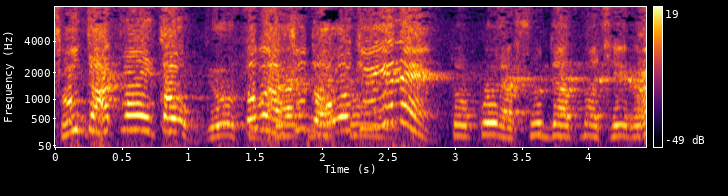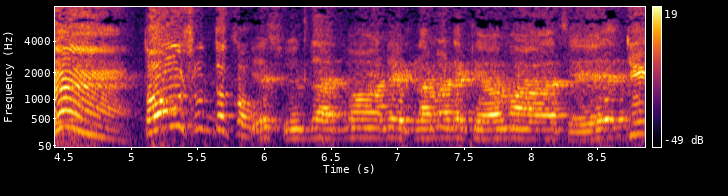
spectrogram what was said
શુદ્ધ આત્મા હું કહું. જો તો અશુદ્ધ હોવો જોઈએ ને? તો કોઈ અશુદ્ધ આત્મા છે તો હું શુદ્ધ કહું. એ શુદ્ધ આત્મા માટે એટલા માટે કહેવામાં આવે છે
